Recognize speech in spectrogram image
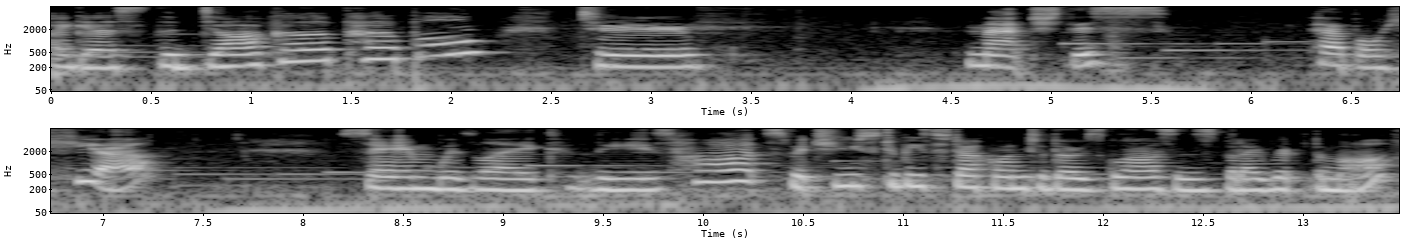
I guess, the darker purple to match this purple here. Same with like these hearts, which used to be stuck onto those glasses, but I ripped them off.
